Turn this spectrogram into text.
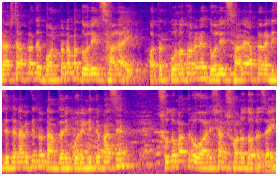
জাস্ট আপনাদের বন্টনামা দলিল ছাড়াই, অর্থাৎ কোনো ধরনের দলিল ছাড়াই আপনারা নিজেদের নামে কিন্তু নামজারি করে নিতে পারছেন, শুধুমাত্র ওয়ারিশান সনদ অনুযায়ী।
